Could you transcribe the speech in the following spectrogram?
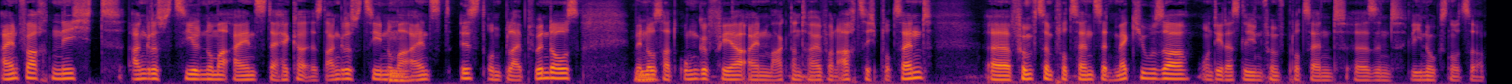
einfach nicht Angriffsziel Nummer eins der Hacker ist. Angriffsziel mhm. Nummer eins ist und bleibt Windows. Windows mhm. hat ungefähr einen Marktanteil von 80 Prozent. 15% äh, sind Mac-User und die restlichen 5% äh, sind Linux-Nutzer.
